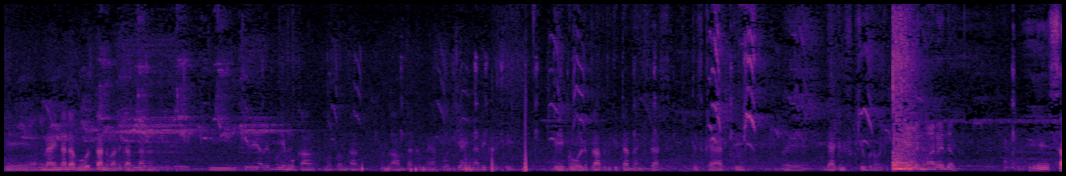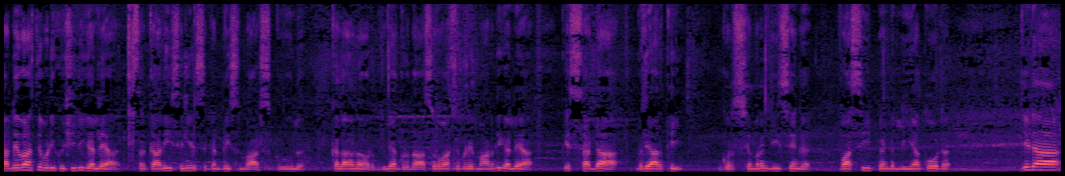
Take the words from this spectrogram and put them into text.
ਤੇ ਮੈਂ ਇਹਨਾਂ ਦਾ ਬਹੁਤ ਧੰਨਵਾਦ ਕਰਦਾ ਹਾਂ ਕਿ ਇਹ ਮੁਕਾਮ ਮੁਕਾਮ ਤੱਕ ਮੁਕਾਮ ਤੱਕ ਮੈਂ ਪਹੁੰਚਿਆ ਇਹਨਾਂ ਦੇ ਕਰਕੇ ਤੇ 골ਡ ਪ੍ਰਾਪਤ ਕੀਤਾ ਬੈਂਚ ਪ੍ਰੈਸ ਤੇ ਸਕੈਟ ਤੇ ਡੈਗਲ ਫਿਕਚਰ ਇਹ ਸਾਡੇ ਵਾਸਤੇ ਬੜੀ ਖੁਸ਼ੀ ਦੀ ਗੱਲ ਆ ਸਰਕਾਰੀ senior secondary smart school Kalanaur ਜ਼ਿਲ੍ਹਾ ਗੁਰਦਾਸਪੁਰ ਵਾਸਤੇ ਬੜੇ ਮਾਣ ਦੀ ਗੱਲ ਆ ਕਿ ਸਾਡਾ ਵਿਦਿਆਰਥੀ ਗੁਰਸਿਮਰਨਜੀਤ ਸਿੰਘ ਵਾਸੀ ਪਿੰਡ ਮੀਆਂਕੋਟ ਜਿਹੜਾ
